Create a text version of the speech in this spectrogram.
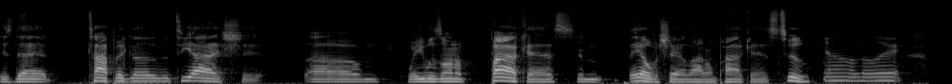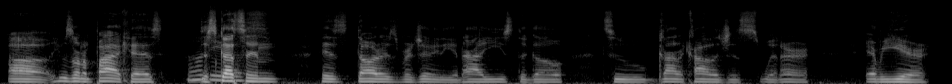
is that topic of the TI shit. Um, where he was on a podcast and they overshare a lot on podcasts too. Oh Lord. Uh, he was on a podcast Oh, discussing his daughter's virginity and how he used to go to gynecologists with her every year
